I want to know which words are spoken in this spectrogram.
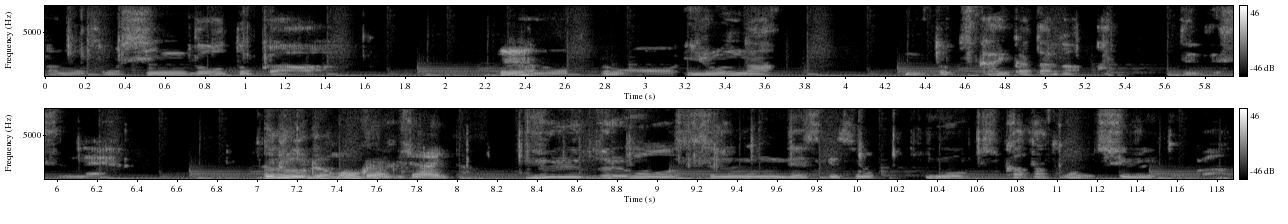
あの、その振動とか、うん。あの、その、いろんな、うんと、使い方があってですね、ブルブル動くだけじゃないんだ。ブルブルもするんですけど、その動き方とかの種類とか、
